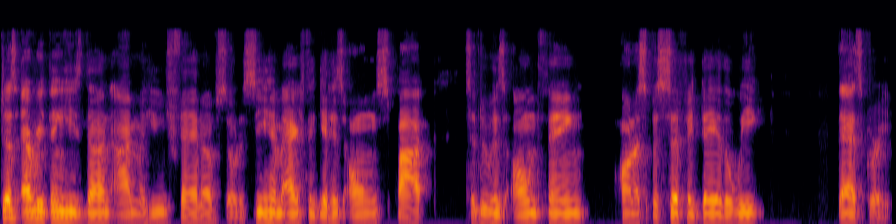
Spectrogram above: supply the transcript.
just everything he's done, I'm a huge fan of. So to see him actually get his own spot to do his own thing on a specific day of the week, that's great.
